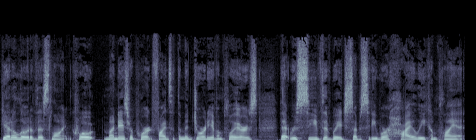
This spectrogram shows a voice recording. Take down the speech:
get a load of this line. Quote Monday's report finds that the majority of employers that received the wage subsidy were highly compliant.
